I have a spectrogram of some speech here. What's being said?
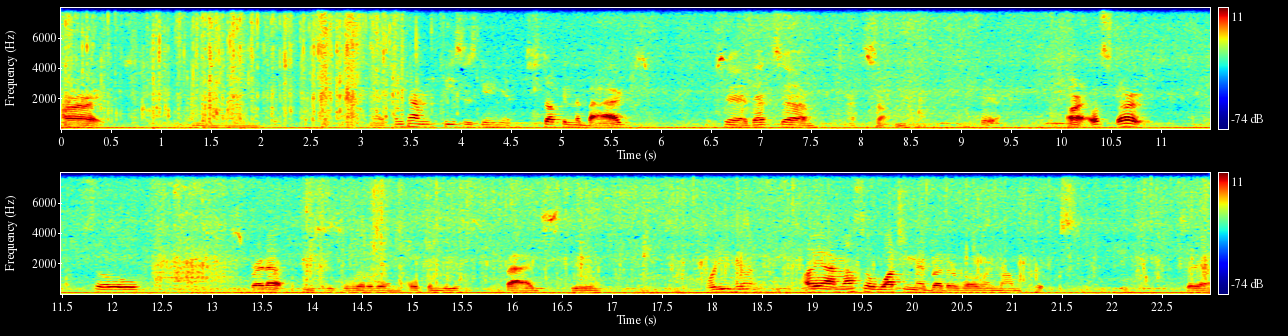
Alright. Sometimes pieces getting stuck in the bags. So yeah, that's, um, that's something. So yeah. Alright, let's start. So, spread out the pieces a little bit and open these bags too. What are you doing? Oh yeah, I'm also watching my brother while my mom cooks. So yeah.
